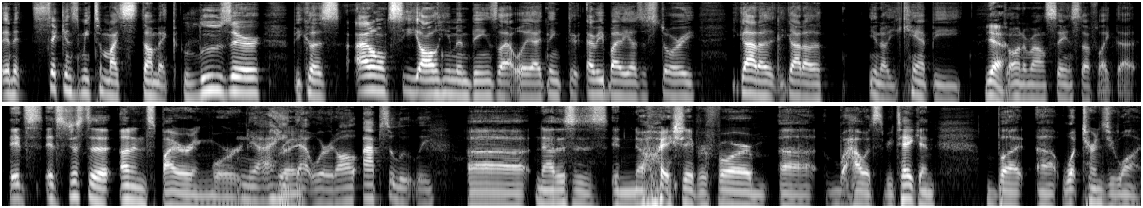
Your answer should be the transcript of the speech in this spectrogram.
and it sickens me to my stomach. Loser, because I don't see all human beings that way. I think everybody has a story. You gotta, you gotta, you know, you can't be Yeah. going around saying stuff like that. It's it's just an uninspiring word. Yeah, I hate right? that word. All absolutely. Uh, now this is in no way, shape, or form uh, how it's to be taken, but uh, what turns you on?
